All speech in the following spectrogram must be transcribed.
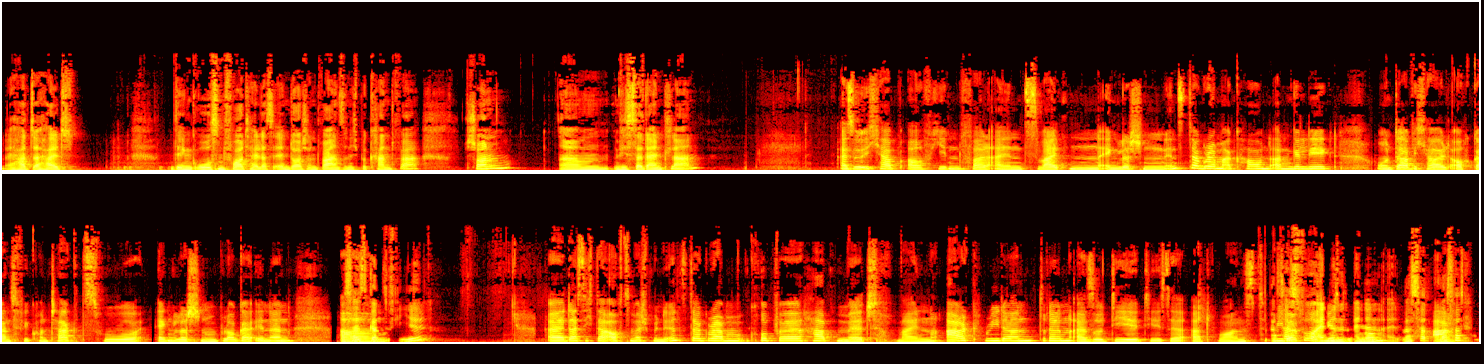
Er hatte halt den großen Vorteil, dass er in Deutschland wahnsinnig bekannt war. Schon. Ähm, wie ist da dein Plan? Also ich habe auf jeden Fall einen zweiten englischen Instagram-Account angelegt und da habe ich halt auch ganz viel Kontakt zu englischen BloggerInnen. Was heißt ähm, ganz viel? Äh, dass ich da auch zum Beispiel eine Instagram-Gruppe habe mit meinen ARC-Readern drin, also die diese Advanced was Reader. Hast du einen, einen, was, was Arc, hast du?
